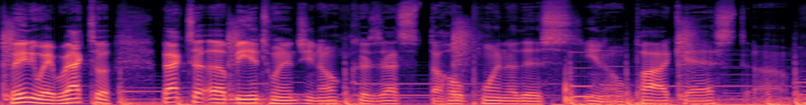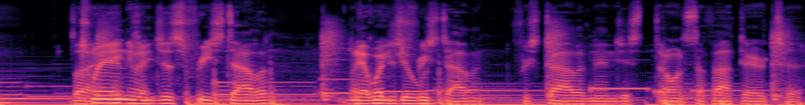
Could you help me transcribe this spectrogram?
But anyway, back to back to uh, being twins, you know, because that's the whole point of this, you know, podcast. Um, but twins anyway, and just freestyling. Yeah, like we're we just do. freestyling, freestyling, and just throwing stuff out there to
